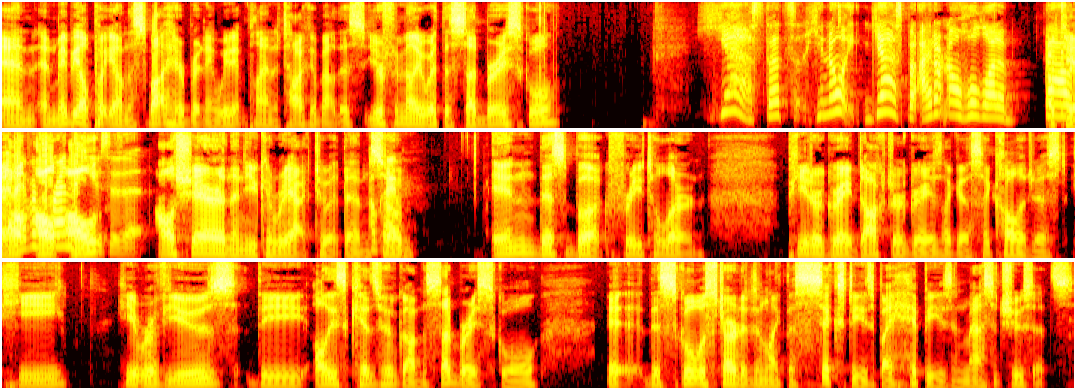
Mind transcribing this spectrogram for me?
And and maybe I'll put you on the spot here, Brittany. We didn't plan to talk about this. You're familiar with the Sudbury School? Yes, that's you know yes, but I don't know a whole lot about Okay, it. I I'll- have a I'll- friend I'll- that uses it. I'll share and then you can react to it then. Okay. So in this book, Free to Learn, Peter Gray, Dr. Gray is like a psychologist. He he reviews the all these kids who have gone to Sudbury School. It, this school was started in like the 60s by hippies in Massachusetts.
